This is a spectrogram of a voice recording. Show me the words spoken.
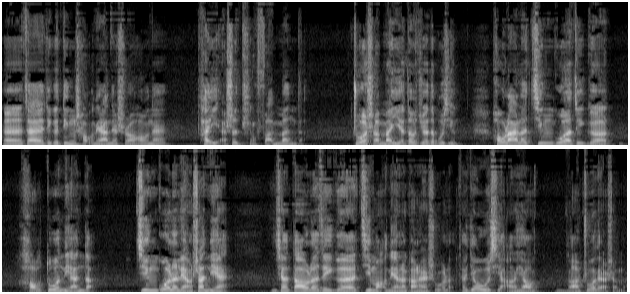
呃，在这个丁丑年的时候呢，他也是挺烦闷的。做什么也都觉得不行。后来了，经过这个好多年的，经过了两三年，你像到了这个己卯年了，刚才说了，他又想要啊做点什么。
